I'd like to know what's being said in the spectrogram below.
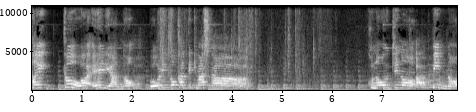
はい今日はエイリアンのボーリングを買ってきました。このうちのあピンの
